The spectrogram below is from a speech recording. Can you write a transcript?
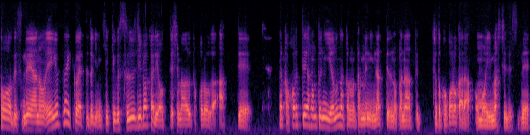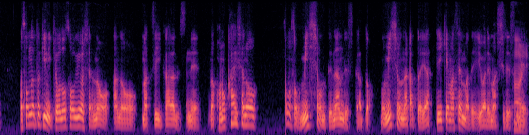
そうですね。あの、営業代行をやってる時に結局数字ばかり追ってしまうところがあって、なんかこれって本当に世の中のためになってるのかなって、ちょっと心から思いましてですね。まあ、そんな時に共同創業者の、あの、松井からですね、まあ、この会社のそもそもミッションって何ですかと。ミッションなかったらやっていけませんまで言われますしですね。はい、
